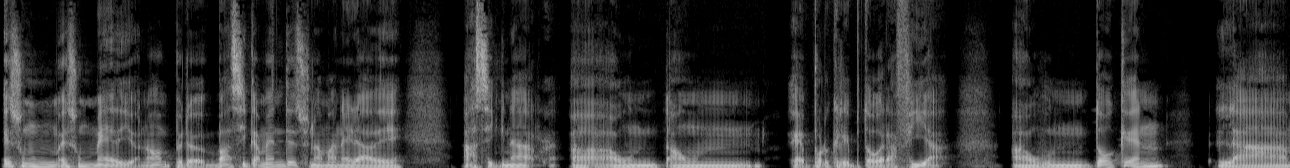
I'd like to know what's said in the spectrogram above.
es, un, es un medio, ¿no? Pero básicamente es una manera de asignar a un, a un por criptografía a un token la,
